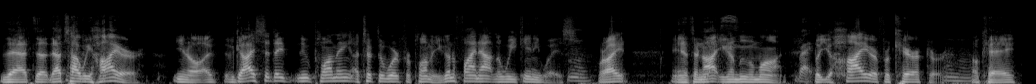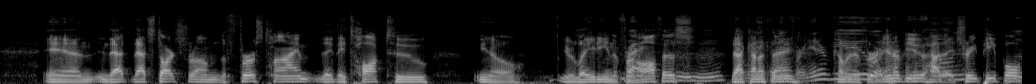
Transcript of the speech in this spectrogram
that uh, that's how we hire. You know, if, a guy said they knew plumbing, I took the word for plumbing. You're going to find out in the week anyways, right? And if they're not, you're going to move them on. Mm. Right. But you hire for character. Okay, and, and that that starts from the first time they, they talk to, you know. Your lady in the front Right. office, Mhm. that kind of they come in thing. for an Coming in for an the interview, how they treat people.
